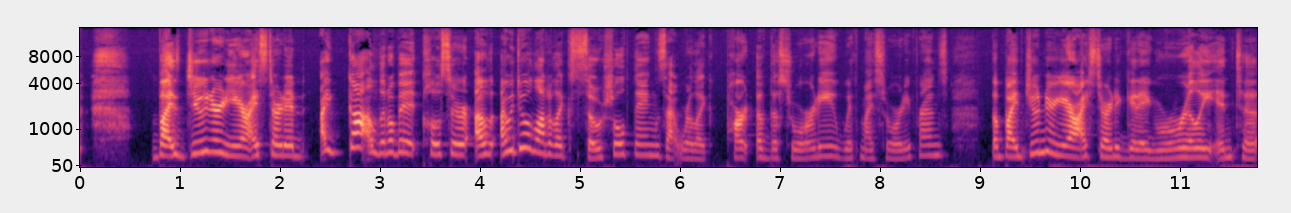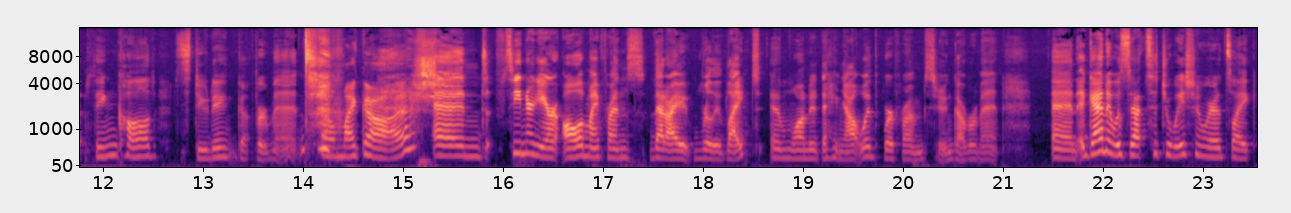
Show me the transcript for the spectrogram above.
by junior year, I started, I got a little bit closer. I, I would do a lot of like social things that were like part of the sorority with my sorority friends. But by junior year, I started getting really into a thing called student government. Oh my gosh. And senior year, all of my friends that I really liked and wanted to hang out with were from student government. And again, it was that situation where it's like,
